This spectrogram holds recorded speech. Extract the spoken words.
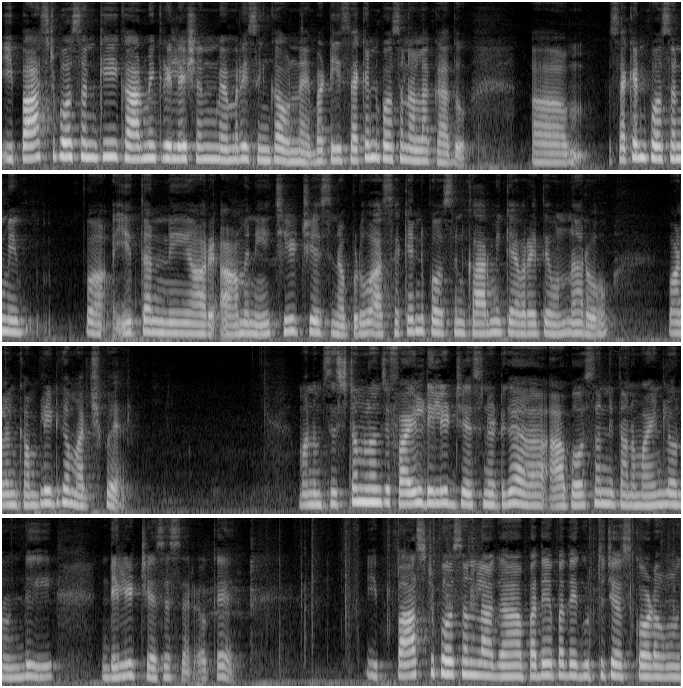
ఈ పాస్ట్ పర్సన్కి కార్మిక్ రిలేషన్ మెమరీస్ ఇంకా ఉన్నాయి. బట్ ఈ సెకండ్ పర్సన్ అలా కాదు. సెకండ్ పర్సన్ మీ ప- ఇతన్ని ఆర్ ఆమెని చీట్ చేసినప్పుడు ఆ సెకండ్ పర్సన్ కార్మిక్ ఎవరైతే ఉన్నారో వాళ్ళని కంప్లీట్గా మర్చిపోయారు. మనం సిస్టంలోంచి ఫైల్ డిలీట్ చేసినట్టుగా ఆ పర్సన్ని తన మైండ్లో నుండి డిలీట్ చేసేసారు ఓకే? ఈ పాస్ట్ పర్సన్ లాగా పదే పదే గుర్తు చేసుకోవడం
